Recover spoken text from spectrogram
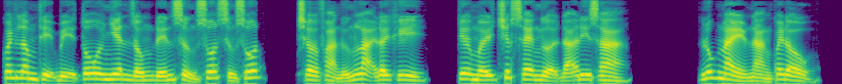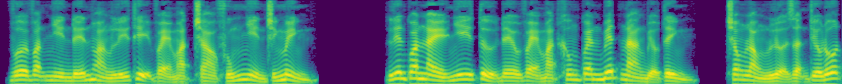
Quách lâm thị bị tô nhiên giống đến sửng sốt sửng sốt, chờ phản ứng lại đây khi, kia mấy chiếc xe ngựa đã đi xa. Lúc này nàng quay đầu, vừa vặn nhìn đến Hoàng Lý Thị vẻ mặt trào phúng nhìn chính mình. Liên quan này nhi tử đều vẻ mặt không quen biết nàng biểu tình, trong lòng lửa giận tiêu đốt.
